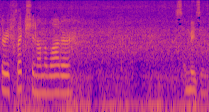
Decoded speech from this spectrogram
The reflection on the water. It's amazing.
